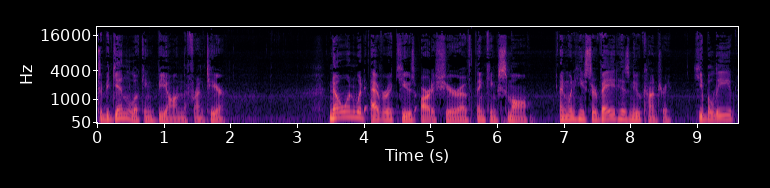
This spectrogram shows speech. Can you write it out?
to begin looking beyond the frontier. No one would ever accuse Ardashir of thinking small, and when he surveyed his new country, he believed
